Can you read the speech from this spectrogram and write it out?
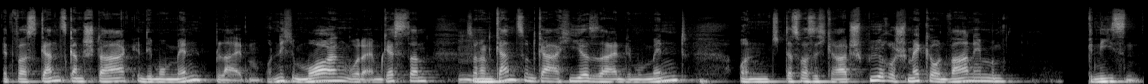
etwas ganz, ganz stark in dem Moment bleiben und nicht im Morgen oder im Gestern, sondern ganz und gar hier sein, im Moment und das, was ich gerade spüre, schmecke und wahrnehme, genießen.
